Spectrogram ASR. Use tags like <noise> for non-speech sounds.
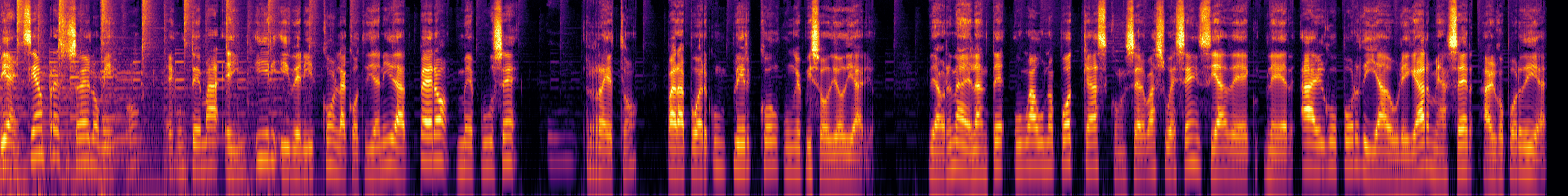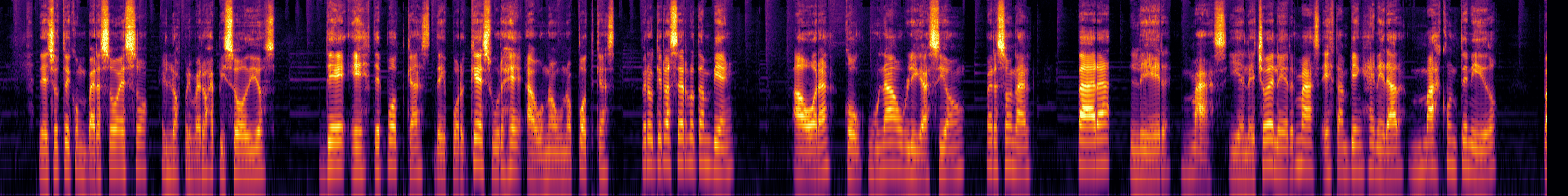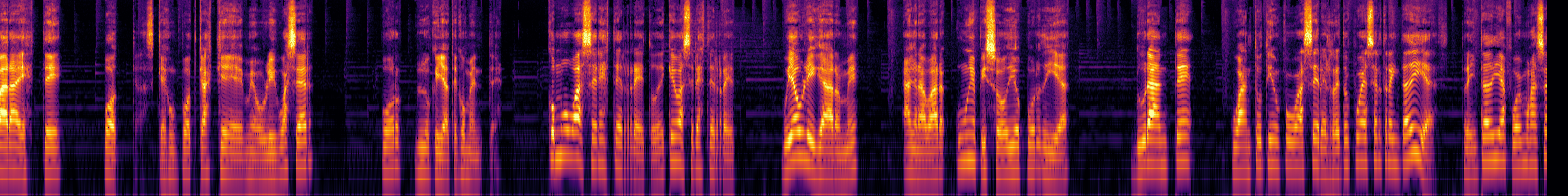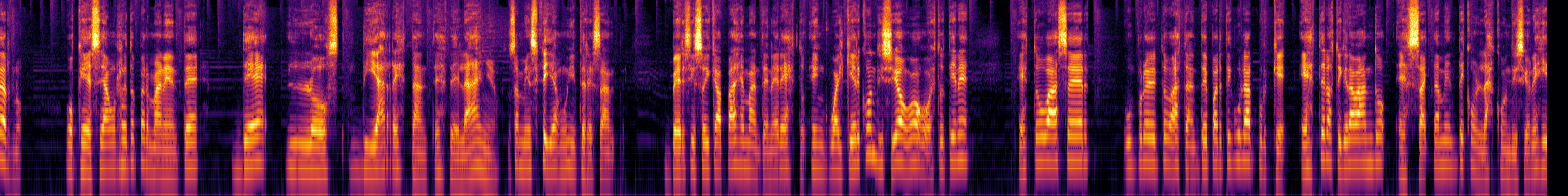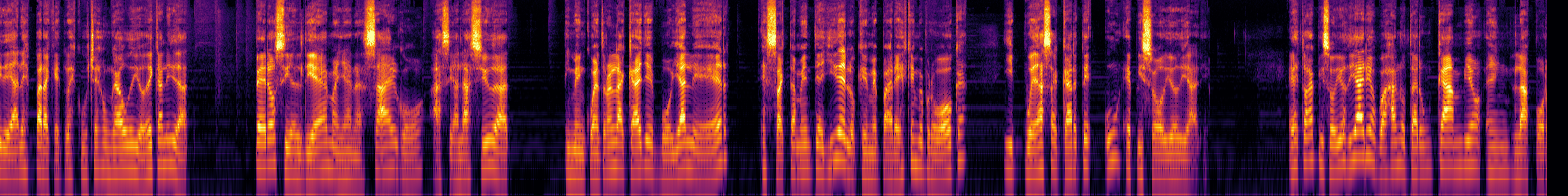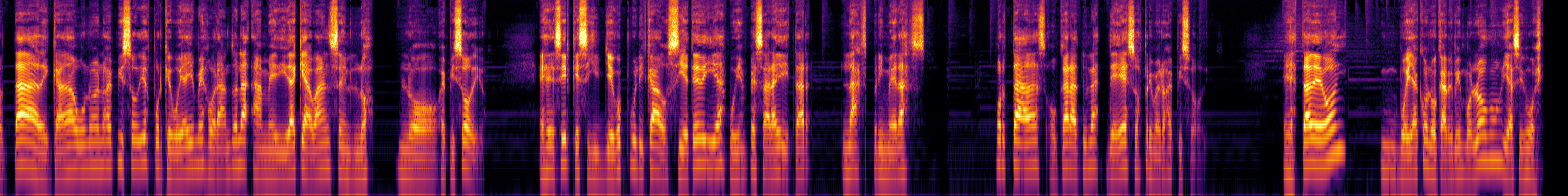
Bien, siempre sucede lo mismo. Es un tema en ir y venir con la cotidianidad, pero me puse un reto para poder cumplir con un episodio diario. De ahora en adelante, uno a uno podcast conserva su esencia de leer algo por día, de obligarme a hacer algo por día. De hecho, te converso eso en los primeros episodios de este podcast, de por qué surge a uno a uno podcast, pero quiero hacerlo también ahora con una obligación personal para leer más. Y el hecho de leer más es también generar más contenido para este podcast, que es un podcast que me obligo a hacer por lo que ya te comenté. ¿Cómo va a ser este reto? ¿De qué va a ser este reto? Voy a obligarme a grabar un episodio por día durante cuánto tiempo va a ser. El reto puede ser 30 días. 30 días podemos hacerlo o que sea un reto permanente de los días restantes del año. Eso también <laughs> sería muy interesante. Ver si soy capaz de mantener esto en cualquier condición. Ojo, esto tiene, esto va a ser un proyecto bastante particular porque este lo estoy grabando exactamente con las condiciones ideales para que tú escuches un audio de calidad. Pero si el día de mañana salgo hacia la ciudad y me encuentro en la calle, voy a leer exactamente allí de lo que me parezca y me provoca y pueda sacarte un episodio diario. Estos episodios diarios vas a notar un cambio en la portada de cada uno de los episodios porque voy a ir mejorándola a medida que avancen los, los episodios. Es decir, que si llego publicado siete días, voy a empezar a editar las primeras portadas o carátulas de esos primeros episodios. Esta de hoy voy a colocar el mismo logo y así voy.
